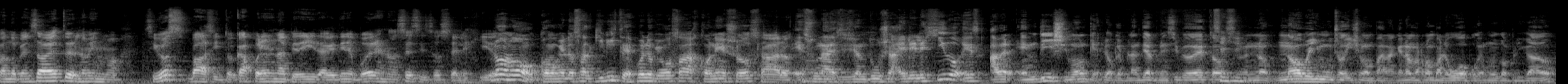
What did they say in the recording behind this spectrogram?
cuando pensaba esto es lo mismo. Si vos vas y tocas poner una piedrita que tiene poderes, no sé si sos elegido. No, no, como que los adquiriste, después lo que vos hagas con ellos Claro. es una decisión tuya. El elegido es, a ver, en Digimon, que es lo que planteé al principio de esto, Sí, sí. No, no vi mucho Digimon para que no me rompa los huevos porque es muy complicado.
